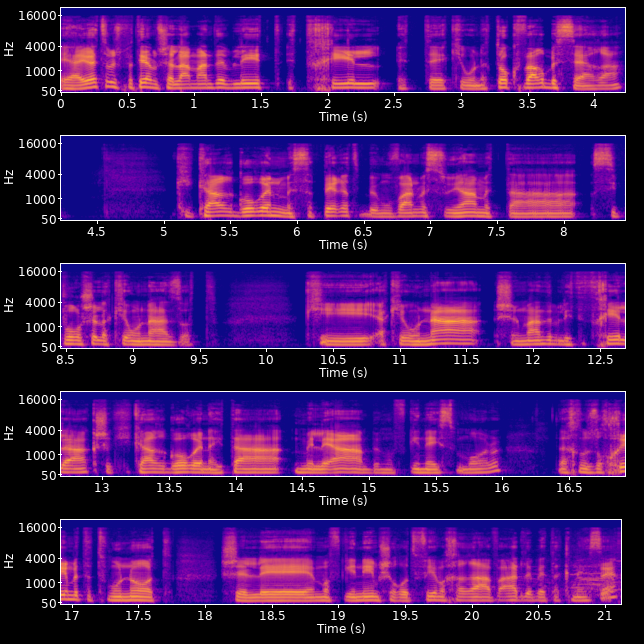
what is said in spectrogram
אה, היועץ המשפטי לממשלה מנדלבליט התחיל את אה, כהונתו כבר בסערה. כיכר גורן מספרת במובן מסוים את הסיפור של הכהונה הזאת. כי הכהונה של מנדלבליט התחילה כשכיכר גורן הייתה מלאה במפגיני שמאל. אנחנו זוכרים את התמונות של uh, מפגינים שרודפים אחריו עד לבית הכנסת.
